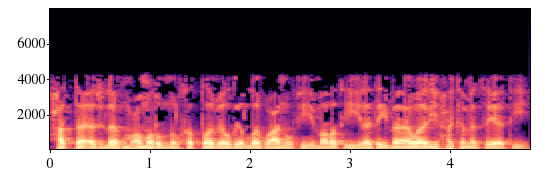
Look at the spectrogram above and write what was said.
حتى أجلاهم عمر بن الخطاب رضي الله عنه في إمارته إلى تيماء واريح كما سيأتي.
